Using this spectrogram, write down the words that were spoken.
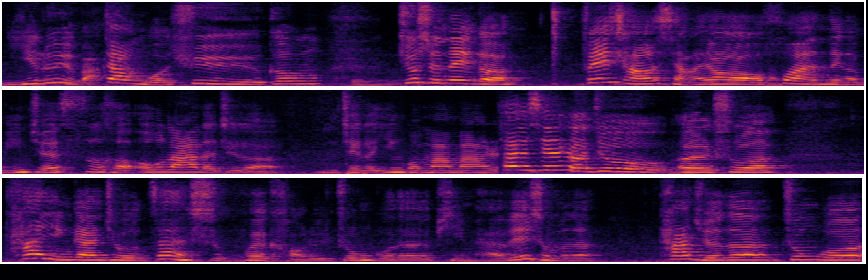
疑虑吧。像我去跟就是那个。非常想要换那个名爵四和欧拉的这个这个英国妈妈，她的先生就呃说，他应该就暂时不会考虑中国的品牌，为什么呢？他觉得中国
